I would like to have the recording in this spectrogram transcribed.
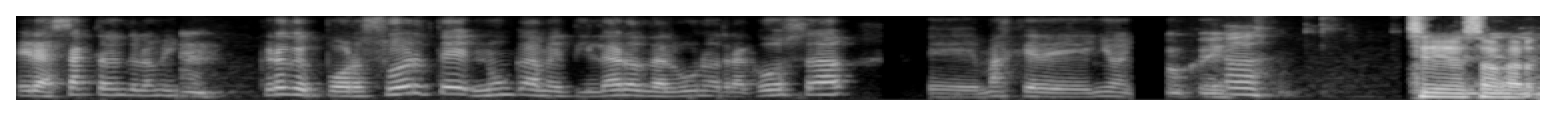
era exactamente lo mismo. Mm. Creo que por suerte nunca me tildaron de alguna otra cosa eh, más que de ñoño. Ah, Sí, eso es verdad.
